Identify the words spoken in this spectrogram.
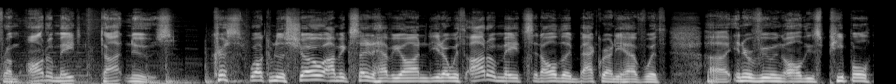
from Ottomate.news. Chris, welcome to the show. I'm excited to have you on. You know, with Ottomate's and all the background you have with uh, interviewing all these people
